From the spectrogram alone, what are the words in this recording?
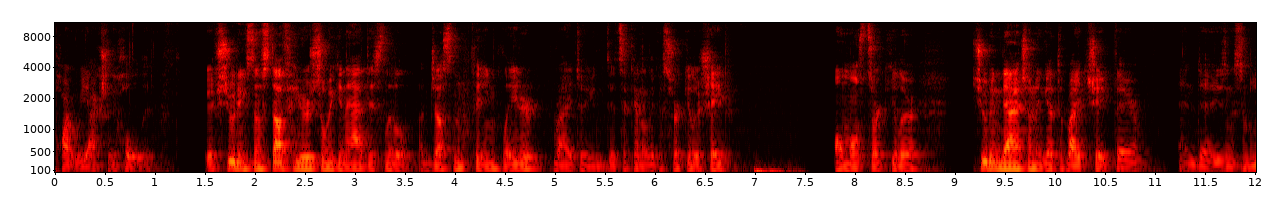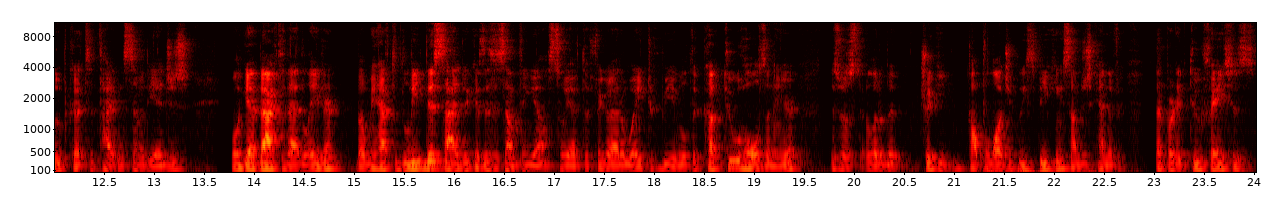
part we actually hold it. We're shooting some stuff here so we can add this little adjustment thing later, right? So it's a kind of like a circular shape, almost circular. Shooting that, trying to get the right shape there, and uh, using some loop cuts to tighten some of the edges. We'll get back to that later, but we have to delete this side because this is something else. So we have to figure out a way to be able to cut two holes in here. This was a little bit tricky topologically speaking, so I'm just kind of separated two faces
